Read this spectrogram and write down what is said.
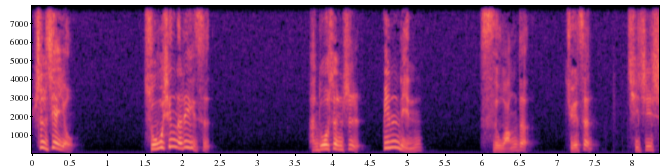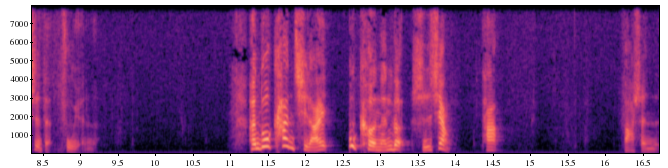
世界有数不清的例子，很多甚至濒临死亡的绝症，奇迹式的复原了；很多看起来不可能的实相，它发生了；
